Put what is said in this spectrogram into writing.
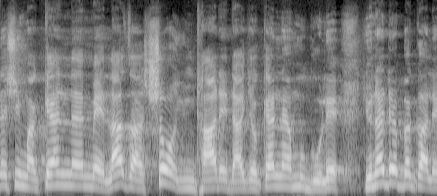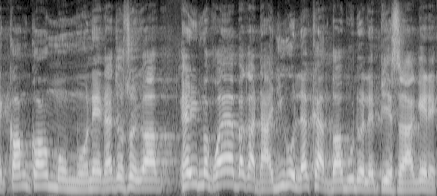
လက်ရှိမှာကန်လန်မဲ့လာစာ short ယူထားတဲ့ဒါကြောင့်ကန်လန်မှုကိုလည်း United ဘက်ကလည်းကောင်းကောင်းမွန်မွန်နဲ့ဒါကြောင့်ဆို Harry Maguire ဘက်ကဒါကြီးကိုလက်ခံသွားဖို့တော့လည်းပြင်ဆင်ခဲ့တယ်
